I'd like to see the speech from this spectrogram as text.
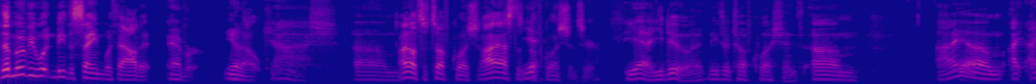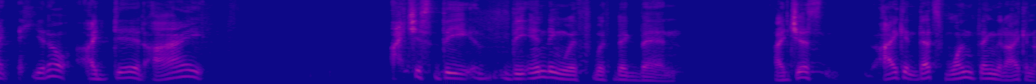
the movie wouldn't be the same without it ever? You know, Gosh. Um, I know it's a tough question. I asked the Yeah. tough questions here. Yeah, you do. Uh, These are tough questions. Um, I um, I, I, you know, I did. I, I just the the ending with with Big Ben. I just, I can. That's one thing that I can.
